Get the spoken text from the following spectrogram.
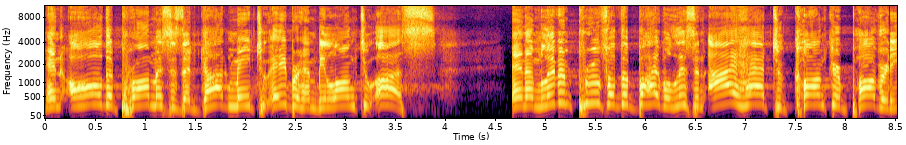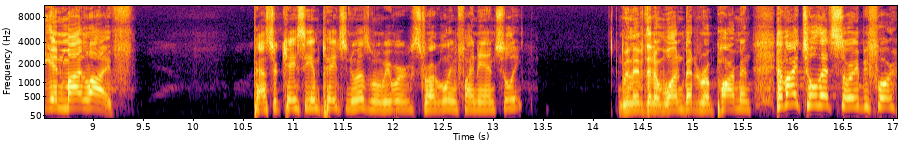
And all the promises that God made to Abraham belong to us. And I'm living proof of the Bible. Listen, I had to conquer poverty in my life. Pastor Casey and Paige knew us when we were struggling financially. We lived in a one bedroom apartment. Have I told that story before?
